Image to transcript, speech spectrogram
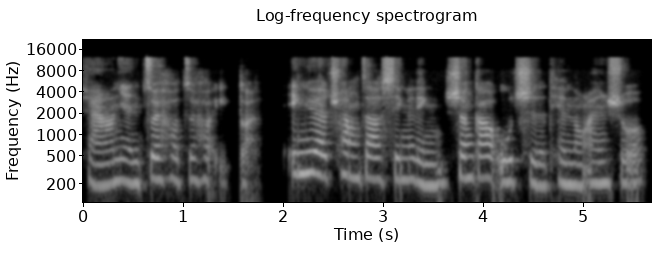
想要念最后最后一段：音乐创造心灵，身高五尺的田龙安说。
